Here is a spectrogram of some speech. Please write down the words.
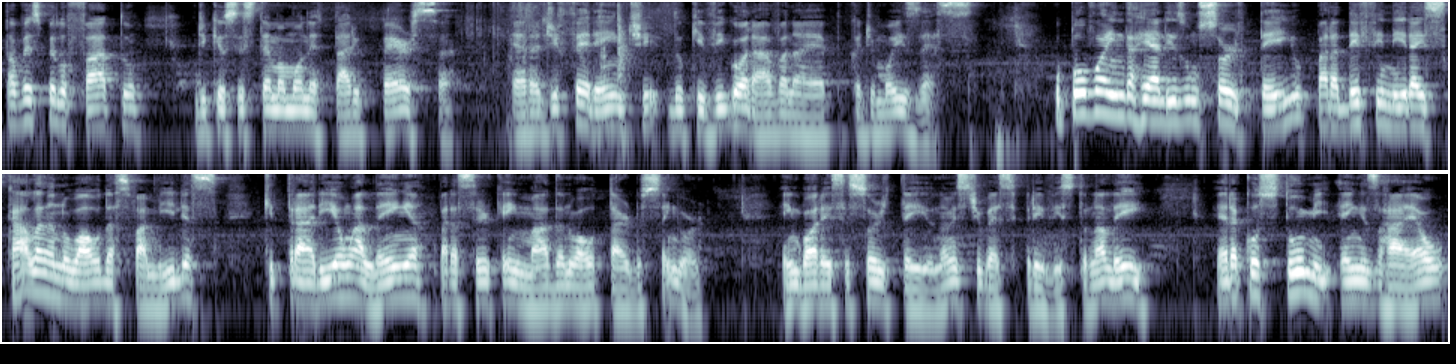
talvez pelo fato de que o sistema monetário persa era diferente do que vigorava na época de Moisés. O povo ainda realiza um sorteio para definir a escala anual das famílias que trariam a lenha para ser queimada no altar do Senhor. Embora esse sorteio não estivesse previsto na lei, era costume em Israel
